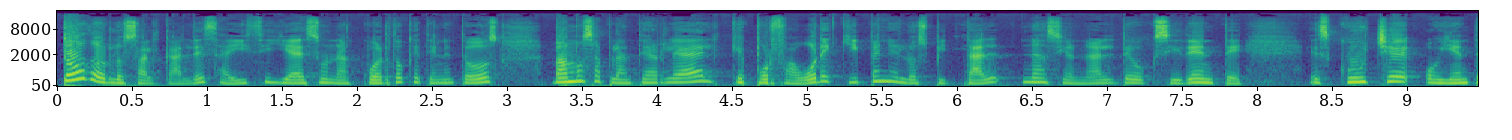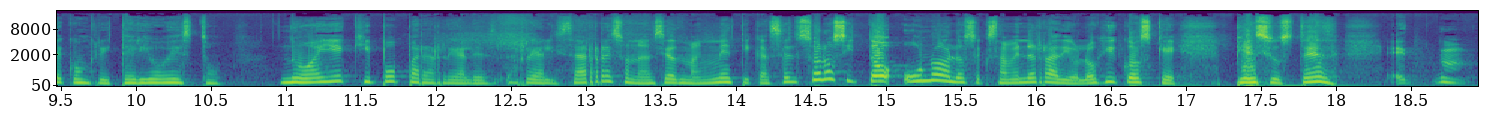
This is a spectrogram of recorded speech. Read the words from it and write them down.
todos los alcaldes, ahí sí ya es un acuerdo que tienen todos, vamos a plantearle a él que por favor equipen el Hospital Nacional de Occidente. Escuche, oyente con criterio esto no hay equipo para realizar resonancias magnéticas. Él solo citó uno de los exámenes radiológicos que, piense usted, eh, mm,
